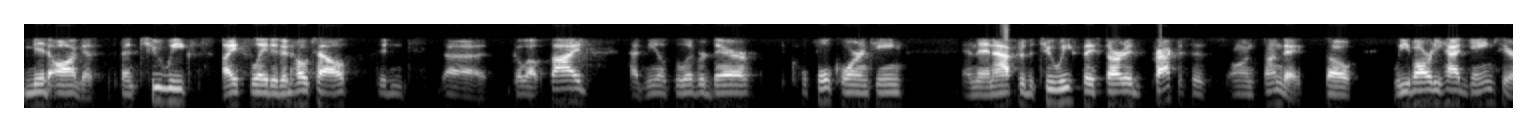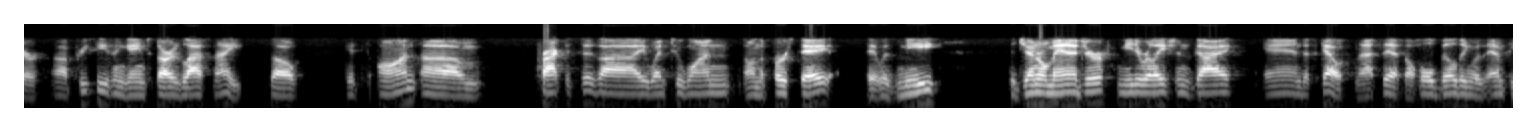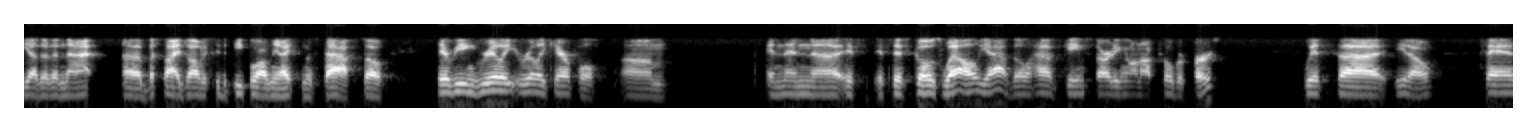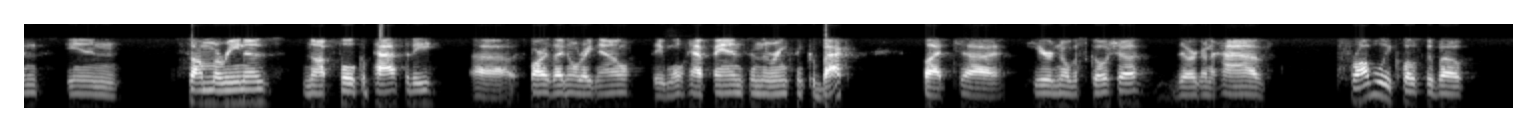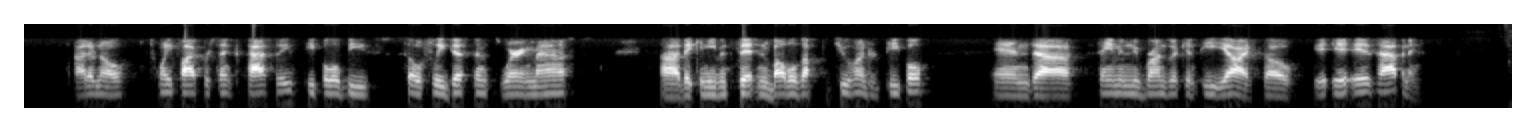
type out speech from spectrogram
uh, mid-August. Spent two weeks isolated in hotels. Didn't uh, go outside. Had meals delivered there. Full quarantine. And then after the two weeks, they started practices on Sunday. So we've already had games here. Uh, preseason games started last night, so it's on. Um, practices, I went to one on the first day. It was me, the general manager, media relations guy, and a scout. And That's it. The whole building was empty. Other than that, uh, besides obviously the people on the ice and the staff. So they're being really, really careful. Um, and then uh, if if this goes well, yeah, they'll have games starting on October 1st with uh, you know fans in some arenas, not full capacity. Uh, as far as I know right now, they won't have fans in the rinks in Quebec, but uh, here in Nova Scotia, they're going to have probably close to about I don't know, 25% capacity. People will be socially distanced, wearing masks. Uh, they can even fit in bubbles up to 200 people. And uh, same in New Brunswick and PEI. So it, it is happening.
